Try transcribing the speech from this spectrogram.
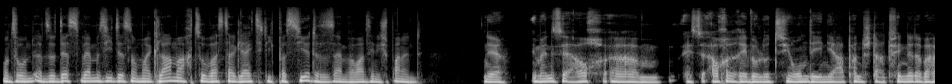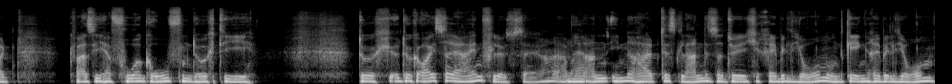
und so. Und also das, wenn man sich das nochmal klar macht, so was da gleichzeitig passiert, das ist einfach wahnsinnig spannend. Ja, ich meine, es ist ja auch, ähm, ist auch eine Revolution, die in Japan stattfindet, aber halt quasi hervorgerufen durch die durch, durch äußere Einflüsse. Ja? Aber ja. dann innerhalb des Landes natürlich Rebellion und gegen Rebellion,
